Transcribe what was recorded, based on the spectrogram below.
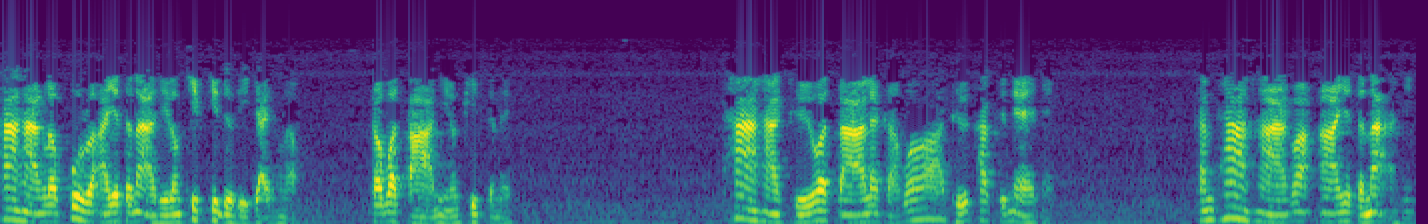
ถ้าหากเราพูดว่าอายตนะสิลองคิดคิดดูดีใจของเราก็ว่าตานี่เราคิดกันเลยถ้าหากถือว่าตาแล้วก็ว่าถือคักถือแน่เนี่ยท่านถ้าหากว่าอายตนะนี่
